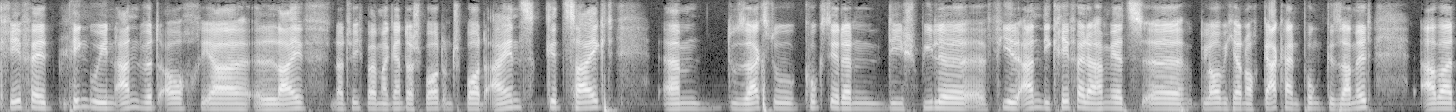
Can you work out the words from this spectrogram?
Krefeld Pinguin an, wird auch ja live natürlich bei Magenta Sport und Sport 1 gezeigt. Ähm, du sagst, du guckst dir dann die Spiele viel an. Die Krefelder haben jetzt, äh, glaube ich, ja noch gar keinen Punkt gesammelt. Aber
